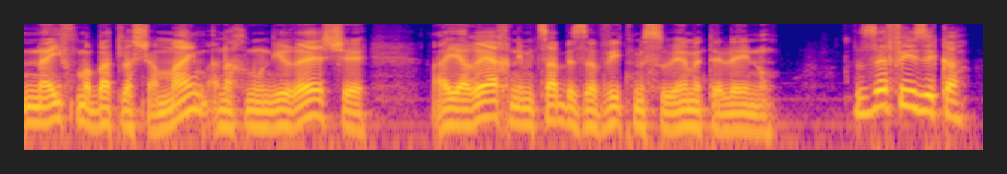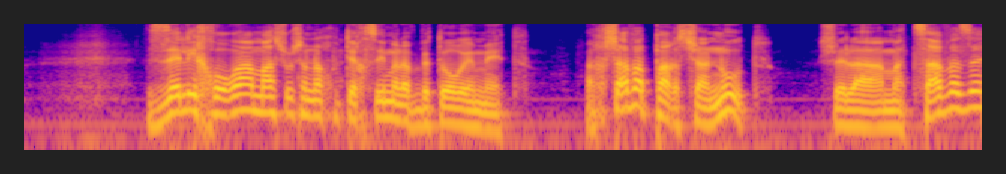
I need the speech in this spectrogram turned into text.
נעיף מבט לשמיים, אנחנו נראה שהירח נמצא בזווית מסוימת אלינו. זה פיזיקה. זה לכאורה משהו שאנחנו מתייחסים אליו בתור אמת. עכשיו הפרשנות של המצב הזה,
